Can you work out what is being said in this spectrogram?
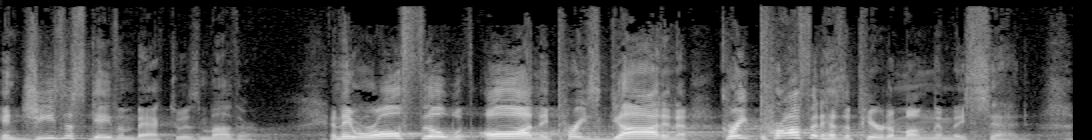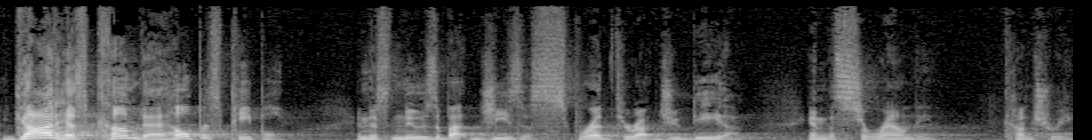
And Jesus gave him back to his mother. And they were all filled with awe and they praised God. And a great prophet has appeared among them, they said. God has come to help his people. And this news about Jesus spread throughout Judea and the surrounding country.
